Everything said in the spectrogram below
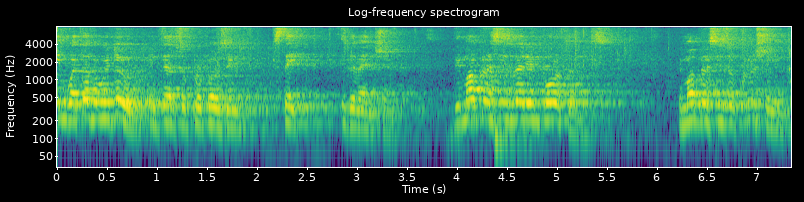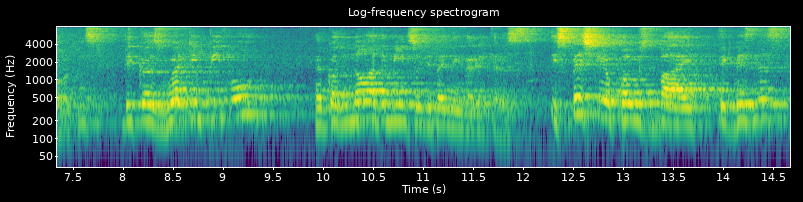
in whatever we do in terms of proposing state intervention. Democracy is very important. Democracy is of crucial importance because working people have got no other means of defending their interests, especially opposed by big business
